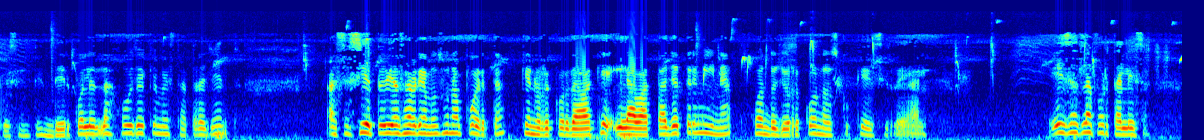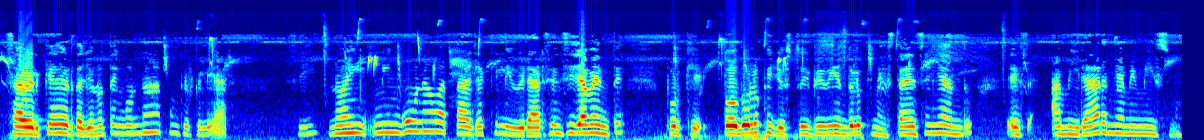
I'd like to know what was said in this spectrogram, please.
Pues entender cuál es la joya que me está trayendo. Hace siete días abríamos una puerta que nos recordaba que la batalla termina cuando yo reconozco que es irreal. Esa es la fortaleza, saber que de verdad yo no tengo nada con que pelear. ¿sí? No hay ninguna batalla que librar sencillamente porque todo lo que yo estoy viviendo, lo que me está enseñando, es a mirarme a mí mismo,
